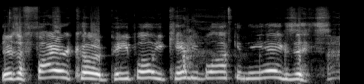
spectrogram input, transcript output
There's a fire code, people. You can't be blocking the exits.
